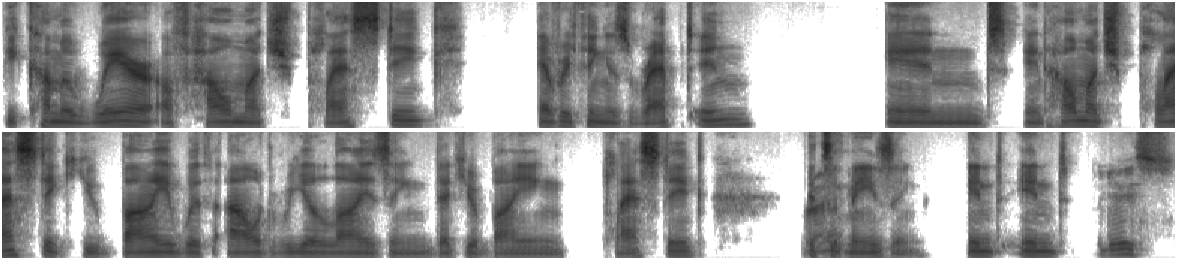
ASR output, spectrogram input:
become aware of how much plastic everything is wrapped in and and how much plastic you buy without realizing that you're buying plastic. Right. it's amazing. And and it is.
